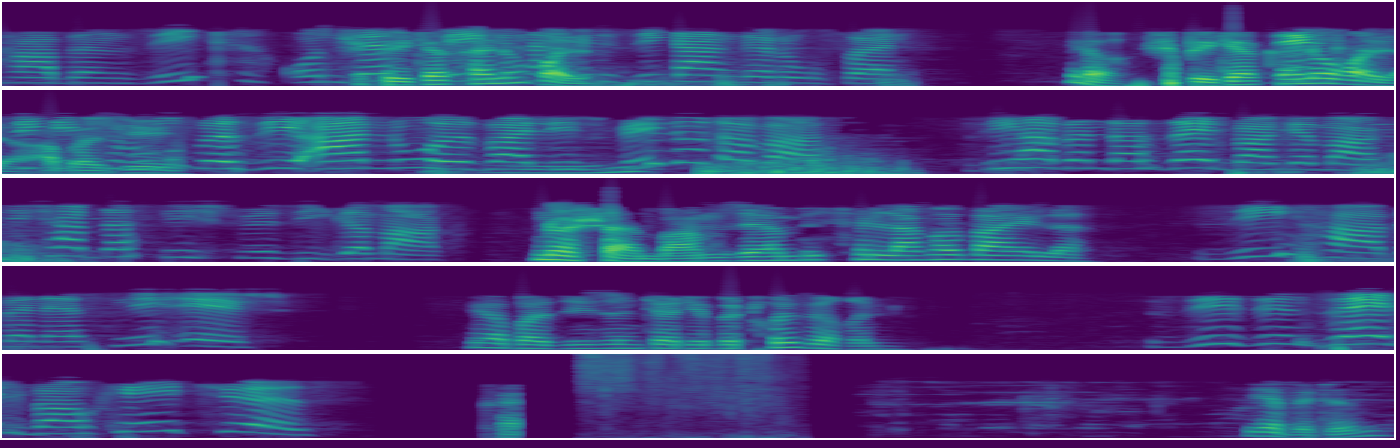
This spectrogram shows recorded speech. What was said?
haben Sie und Spielt ja deswegen keine Rolle. habe ich Sie angerufen. Ja, spielt ja keine Denken Rolle, Sie, aber ich sie... rufe Sie an, nur weil ich Mhm. will oder was? Sie haben das selber gemacht. Ich habe das nicht für Sie gemacht. Na, scheinbar haben sie ja ein bisschen Langeweile. Sie haben es, nicht ich. Ja, aber sie sind ja die Betrügerin. Sie sind selber, okay? Tschüss. Ja, bitte.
